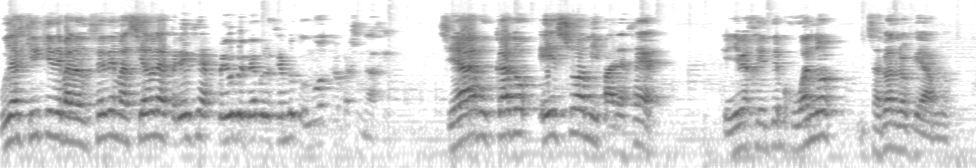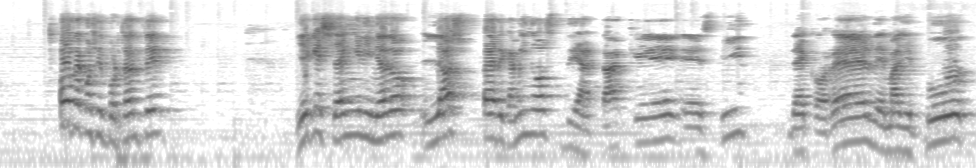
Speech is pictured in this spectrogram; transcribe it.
Una skill que balancee demasiado la experiencia PvP, por ejemplo, con otro personaje. Se ha buscado eso a mi parecer. Que lleve tiempo jugando, sabrá de lo que hablo. Otra cosa importante, y es que se han eliminado los pergaminos de ataque, speed, de correr, de magic pool,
